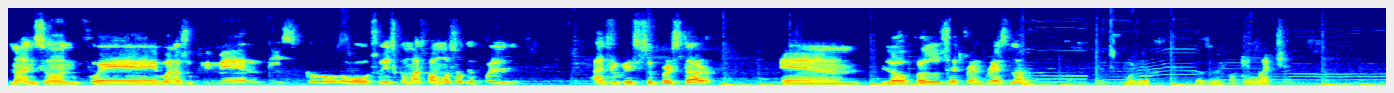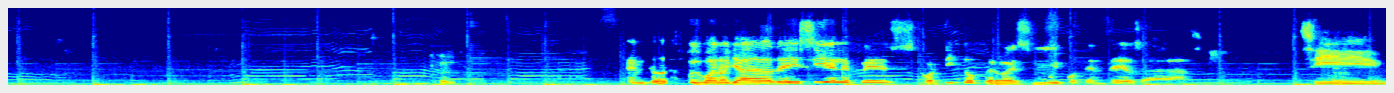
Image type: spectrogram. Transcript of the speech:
Manson fue, bueno, su primer disco o su disco más famoso que fue el Antichrist Superstar. em, lo produce Trent Reznor. Muy bien. Pues, güey. O que watchen. Entonces, pues bueno, ya de ahí sí el EP es cortito, pero es muy potente, o sea, sí,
